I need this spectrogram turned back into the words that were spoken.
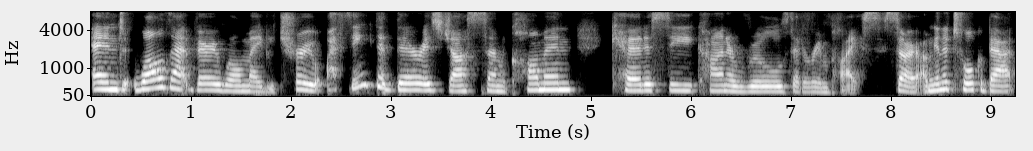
And while that very well may be true, I think that there is just some common courtesy kind of rules that are in place. So I'm going to talk about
